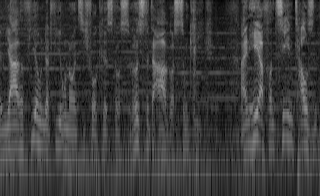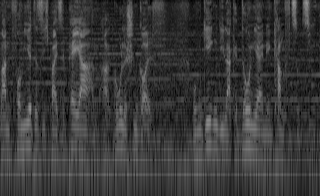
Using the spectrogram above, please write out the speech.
Im Jahre 494 vor Christus rüstete Argos zum Krieg. Ein Heer von 10.000 Mann formierte sich bei Sepeia am Argolischen Golf, um gegen die Lakedonier in den Kampf zu ziehen.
